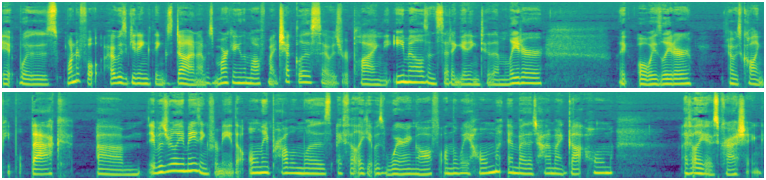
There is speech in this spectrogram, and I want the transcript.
It was wonderful. I was getting things done. I was marking them off my checklist. I was replying the emails instead of getting to them later, like always later. I was calling people back. Um, it was really amazing for me. The only problem was I felt like it was wearing off on the way home. And by the time I got home, I felt like I was crashing.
